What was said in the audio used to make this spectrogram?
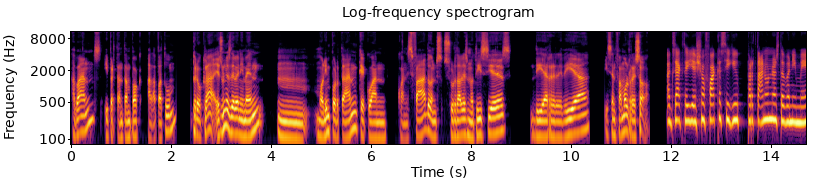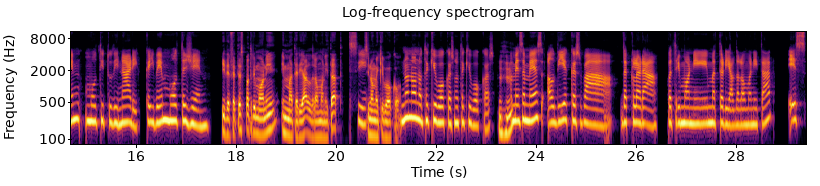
abans i, per tant, tampoc a la Patum, però, clar, és un esdeveniment mm, molt important que quan, quan es fa, doncs, surt a les notícies dia rere dia i se'n fa molt ressò. Exacte, i això fa que sigui, per tant, un esdeveniment multitudinari, que hi ve molta gent. I, de fet, és patrimoni immaterial de la humanitat, Sí. si no m'equivoco. No, no, no t'equivoques, no t'equivoques. Uh A -huh. més a més, el dia que es va declarar Patrimoni Material de la Humanitat és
